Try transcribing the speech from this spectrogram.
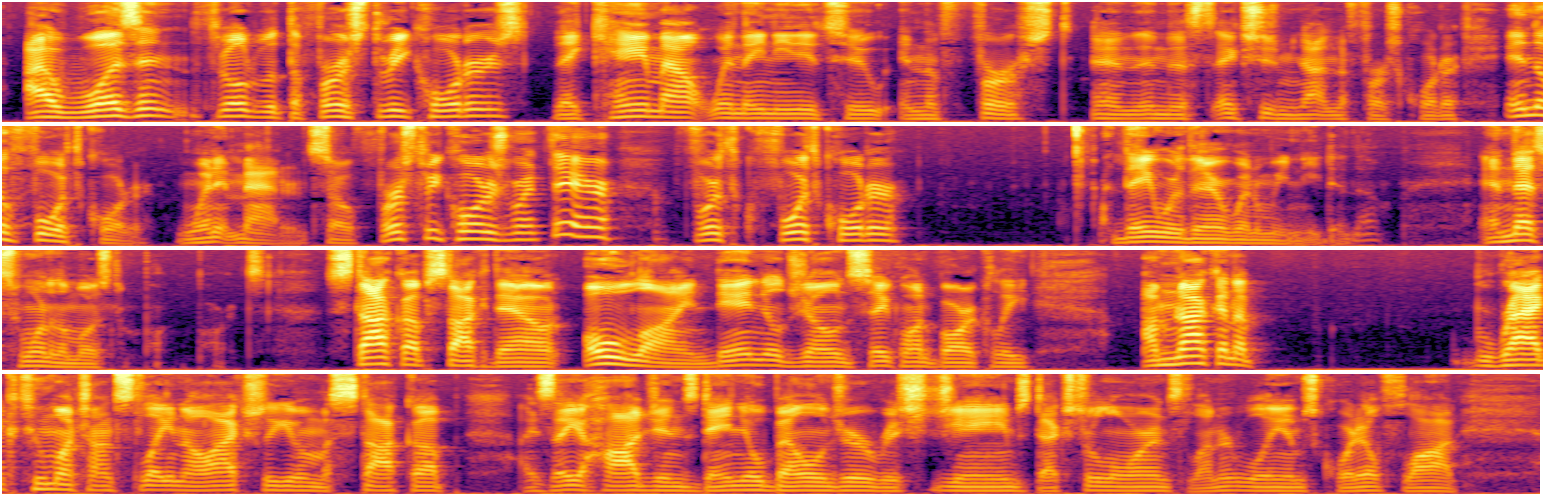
I wasn't thrilled with the first three quarters, they came out when they needed to in the first, and in this, excuse me, not in the first quarter, in the fourth quarter when it mattered. So, first three quarters weren't there. Fourth, fourth quarter, they were there when we needed them. And that's one of the most stock up, stock down. O line, Daniel Jones, Saquon Barkley. I'm not going to rag too much on Slayton. I'll actually give him a stock up. Isaiah Hodgins, Daniel Bellinger, Rich James, Dexter Lawrence, Leonard Williams, Cor'Dale Flott,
